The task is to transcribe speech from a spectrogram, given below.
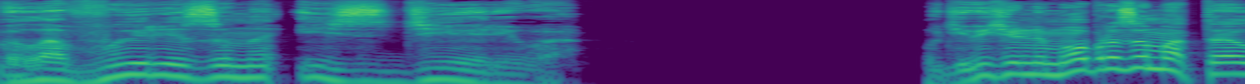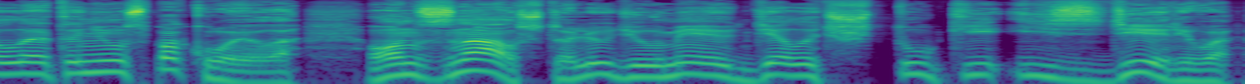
была вырезана из дерева. Удивительным образом Отелло это не успокоило. Он знал, что люди умеют делать штуки из дерева.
